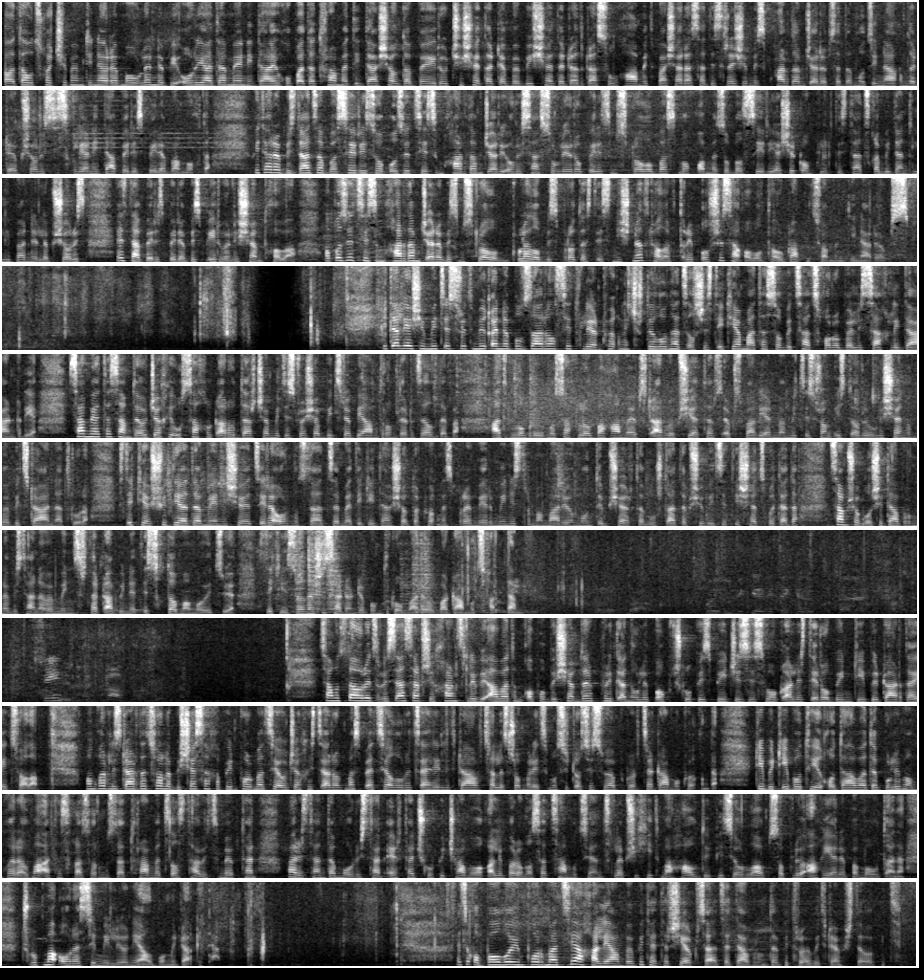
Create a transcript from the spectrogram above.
დაუცხოჩი მიმდინარე მოვლენები ორი ადამიანი დაიღუპა და 18 დაშავდა ბეირუთში შეტაკებების შედეგად გასულ ღამით ბაშარ ასადის რეჟიმის მხარდამჭერებსა და მოწინააღმდეგეებს შორის სისხლიანი დაპირისპირება მოხდა. ვითარების დაძაბვა სირიის ოპოზიციის მხარდამჭერი ორი სასულიერო პირის მსვლელობას მოყვა მეზობელ სირიაში კონფლიქტის დაწყებიდან ლიბანელებს შორის ეს დაპირისპირების პირველი შემთხვევაა. ოპოზიციის მხარდამჭერების მსვლელობის პროტესტის ნიშნად თალარ ტრიპოლში საყოველთაო გაფიცვა მიმდინარეობს. იტალიაში მიწისრით მიყენებულ ზარალს ითვლიან ქვეყნის ჩრდილო ნაწილში სტითია მათასობით საცხოვრებელი სახლი დაანგრია. 3000-მდე ოჯახი usახლკარო დარჩა მიწისძვრეშა ბიძრები ამ დრომდე გრძელდება. ადგილობრივი მოსახლეობა ღამეებს ტარვებში ათევს ექვსბალიანმა მიწის რომ ისტორიული შენობებიც დაანადგურა. სტითია 7 ადამიანი შეეწირა 50-ზე მეტი კი დაშავდა ქვეყნის პრემიერ-მინისტრმა მარიო მონტიმ შეერთებულ შტატებში ვიზიტის შეწყვიტა და სამშობლოში დაბრუნებისთანავე მინისტრთა კაბინეტის ხდომა მოიწვია. სტითიის ზონაში სარანჯებო მდგომარეობა გამოცხადდა. Sí. 62 წლის ასარში ხანძლივი ავადმყოფობის შემდეგ ბრიტანული პოპ ჯგუფის ბიჯიზის ვოკალისტი რობინ დიბი გარდაიცვალა. მომღერლის გარდაცვალების შესახებ ინფორმაცია ოჯახის წევრებმა სპეციალური წერილით დაავრცელეს, რომელიც მუსიკოსის ვებგვერდზე გამოქვეყნდა. დიბი ტიბოთი იყო დაავადებული მომღერალმა 1958 წელს თავის მეფთან, პარისთან და მორისთან ერთად ჯგუფი ჩამოაყალიბა, რომელსაც 60-იან წლებში ჰიტმა How Deep Is Your Love სოფლიო აღიარება მოუტანა. ჯგუფმა 200 მილიონი ალბომი გაყიდა. ეს იყო ბოლო ინფორმაცია. ახალი ამბებით ეთერში 6 საათზე დაბრუნდებით. როებით რემშტეობით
